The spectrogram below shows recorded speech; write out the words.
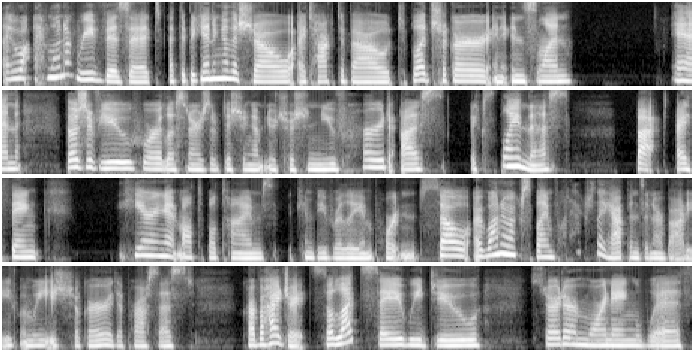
I I want to revisit at the beginning of the show, I talked about blood sugar and insulin. And those of you who are listeners of Dishing Up Nutrition, you've heard us explain this, but I think hearing it multiple times can be really important. So, I want to explain what actually happens in our body when we eat sugar or the processed carbohydrates. So, let's say we do start our morning with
